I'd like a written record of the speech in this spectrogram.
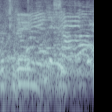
Вот три.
